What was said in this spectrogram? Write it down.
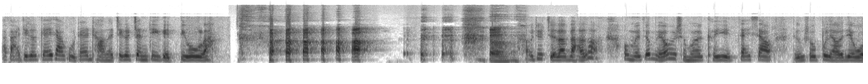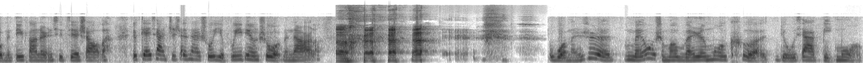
他把这个垓下古战场的这个阵地给丢了。哈哈哈哈哈！嗯，我就觉得完了，我们就没有什么可以再向，比如说不了解我们地方的人去介绍了。就该下之战，现在说也不一定是我们那儿了。嗯，我们是没有什么文人墨客留下笔墨。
